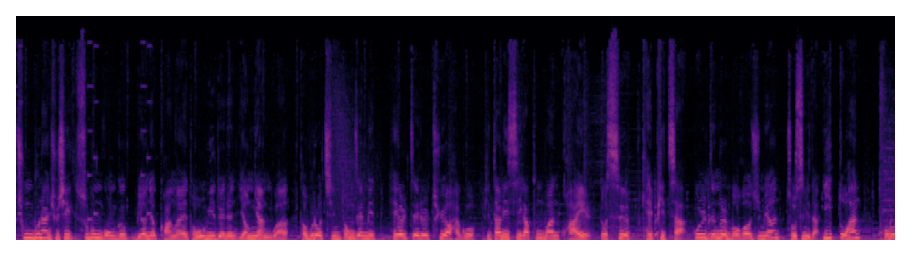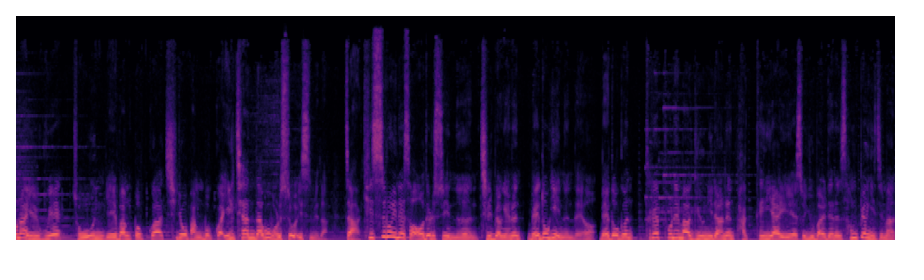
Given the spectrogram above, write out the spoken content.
충분한 휴식, 수분 공급, 면역 강화에 도움이 되는 영양과 더불어 진통제 및 해열제를 투여하고 비타민 C가 풍부한 과일, 또 습, 계피차, 꿀 등을 먹어주면 좋습니다. 이 또한 코로나19의 좋은 예방법과 치료 방법과 일치한다고 볼 수 있습니다. 자, 키스로 인해서 얻을 수 있는 질병에는 매독이 있는데요. 매독은 트레포네마균이라는 박테리아에 의해서 유발되는 성병이지만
